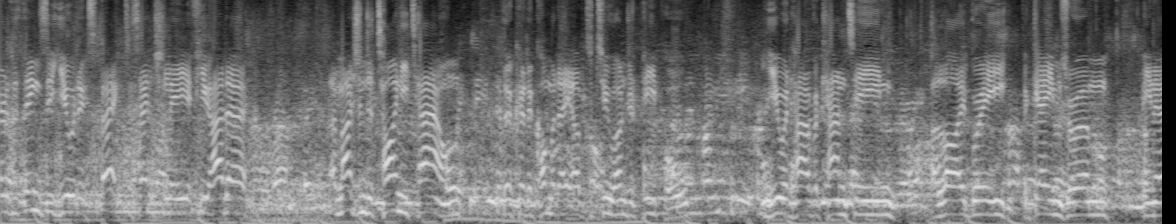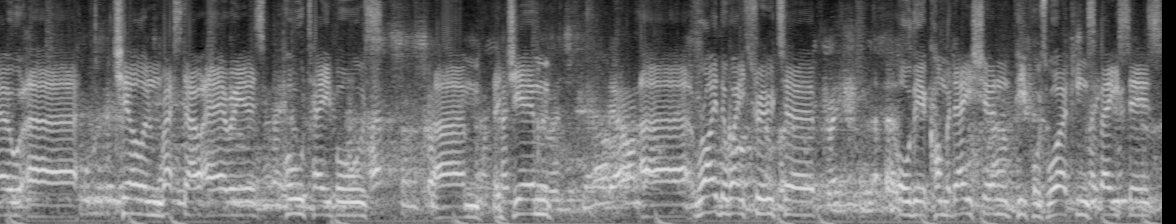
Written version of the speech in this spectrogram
there are the things that you would expect. Essentially, if you had a, imagined a tiny town that could accommodate up to 200 people, you would have a canteen, a library, a games room, you know, uh, chill and rest out areas, pool tables, um, a gym, uh, right the way through to all the accommodation, people's working spaces,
